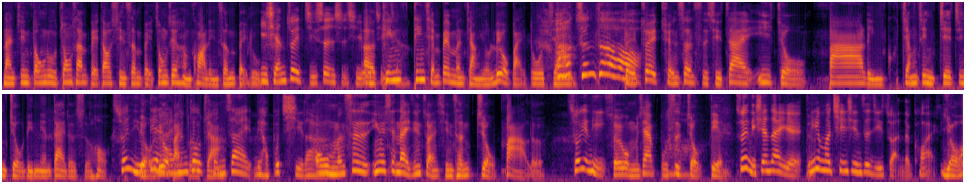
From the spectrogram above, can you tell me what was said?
南京东路，中山北到新生北，中间横跨林森北路。以前最极盛时期，呃，听听前辈们讲有六百多家哦，真的，对，最全盛时期在一九八零将近接近九零年代的时候，所以你的店还能够存在，了不起啦。哦，我们是因为现在已经转型成酒吧了。所以你，所以我们现在不是酒店，所以你现在也，你有没有庆幸自己转的快？有，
